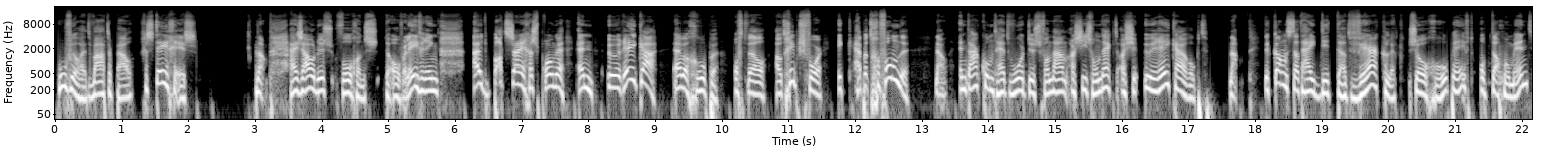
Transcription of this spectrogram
hoeveel het waterpeil gestegen is. Nou, hij zou dus volgens de overlevering uit bad zijn gesprongen en Eureka hebben geroepen. Oftewel oud-Grieks voor ik heb het gevonden. Nou, en daar komt het woord dus vandaan als je iets ontdekt, als je Eureka roept. Nou, de kans dat hij dit daadwerkelijk zo geroepen heeft op dat moment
